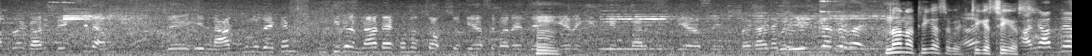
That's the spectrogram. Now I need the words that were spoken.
আমরা গাড়ি দেখছিলাম যে এই নাটগুলো দেখেন প্রতিটা নাট এখনও চকচকে আছে মানে যে এর ইনটেক মার্কেট না না ঠিক আছে ভাই ঠিক আছে ঠিক আছে। আমি আপনার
